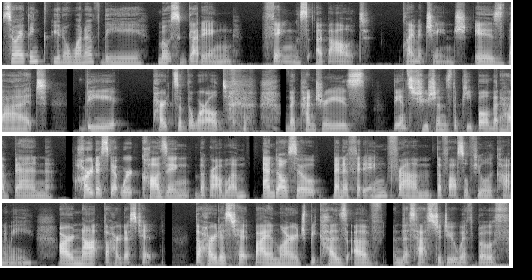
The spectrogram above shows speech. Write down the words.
So I think, you know, one of the most gutting things about climate change is that the parts of the world, the countries, the institutions, the people that have been hardest at work causing the problem and also benefiting from the fossil fuel economy are not the hardest hit. The hardest hit by and large because of, and this has to do with both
